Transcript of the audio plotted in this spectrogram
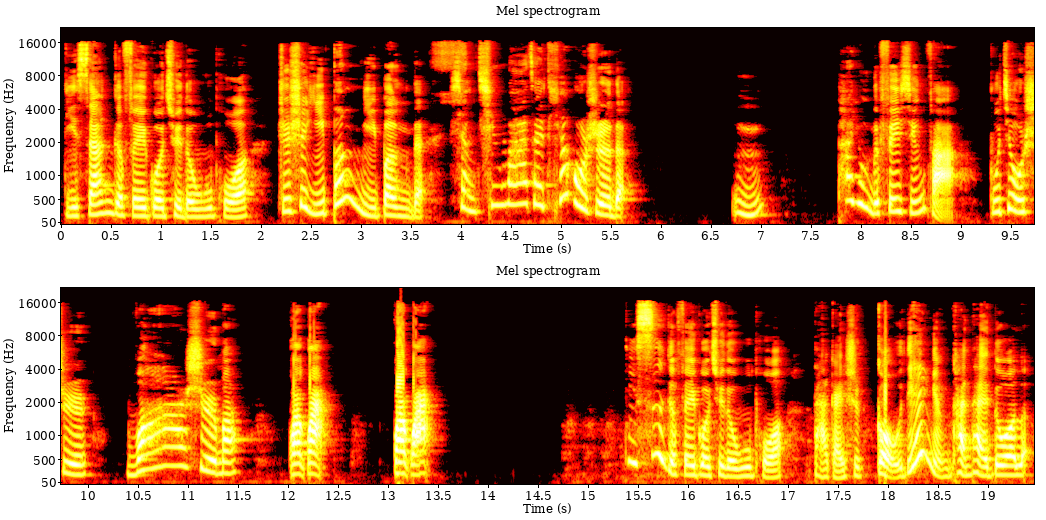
第三个飞过去的巫婆只是一蹦一蹦的，像青蛙在跳似的。嗯，她用的飞行法不就是蛙式吗？呱呱，呱呱。第四个飞过去的巫婆大概是狗电影看太多了，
